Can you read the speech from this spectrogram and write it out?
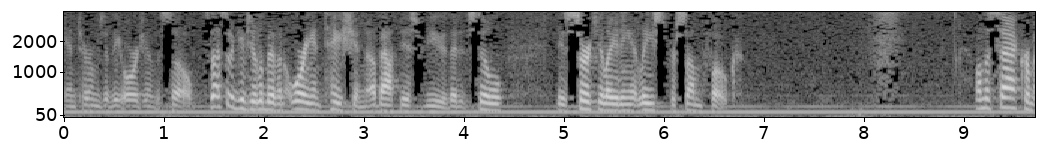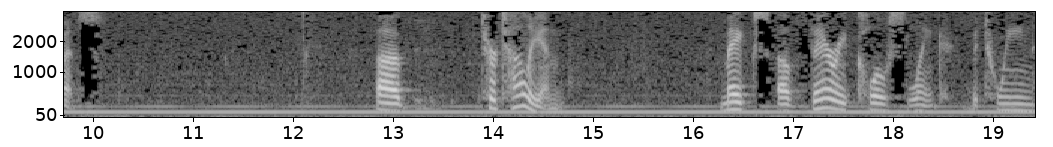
in terms of the origin of the soul. So that sort of gives you a little bit of an orientation about this view, that it still is circulating, at least for some folk. On the sacraments, uh, Tertullian makes a very close link between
